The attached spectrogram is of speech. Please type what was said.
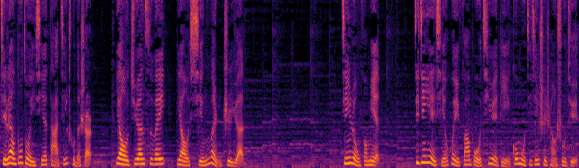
尽量多做一些打基础的事儿，要居安思危，要行稳致远。金融方面，基金业协会发布七月底公募基金市场数据，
